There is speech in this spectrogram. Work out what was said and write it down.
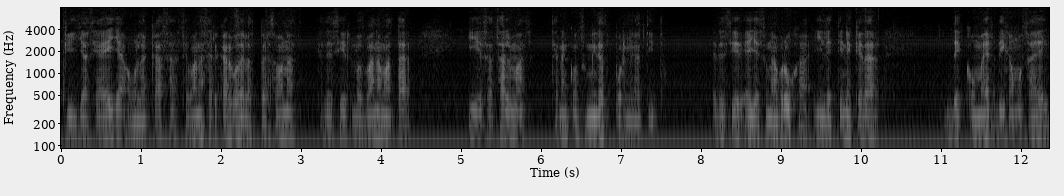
que ya sea ella o la casa se van a hacer cargo de las personas, es decir, los van a matar y esas almas serán consumidas por el gatito. Es decir, ella es una bruja y le tiene que dar de comer, digamos, a él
